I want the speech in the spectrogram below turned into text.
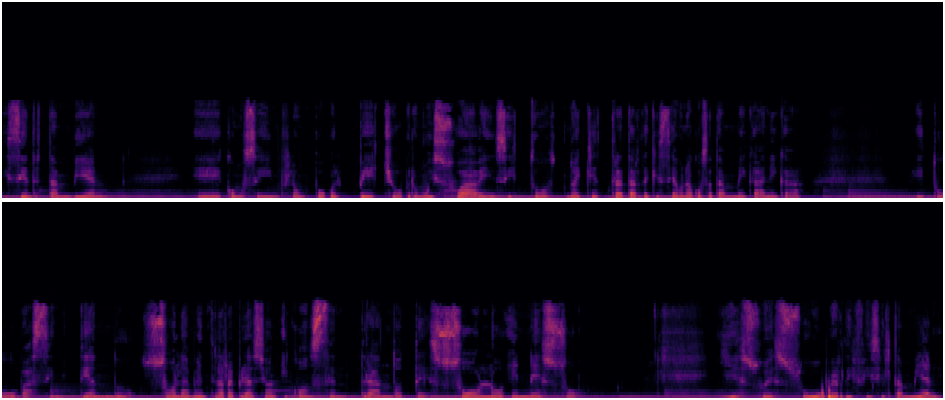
Y sientes también eh, cómo se infla un poco el pecho, pero muy suave, insisto. No hay que tratar de que sea una cosa tan mecánica. Y tú vas sintiendo solamente la respiración y concentrándote solo en eso. Y eso es súper difícil también.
